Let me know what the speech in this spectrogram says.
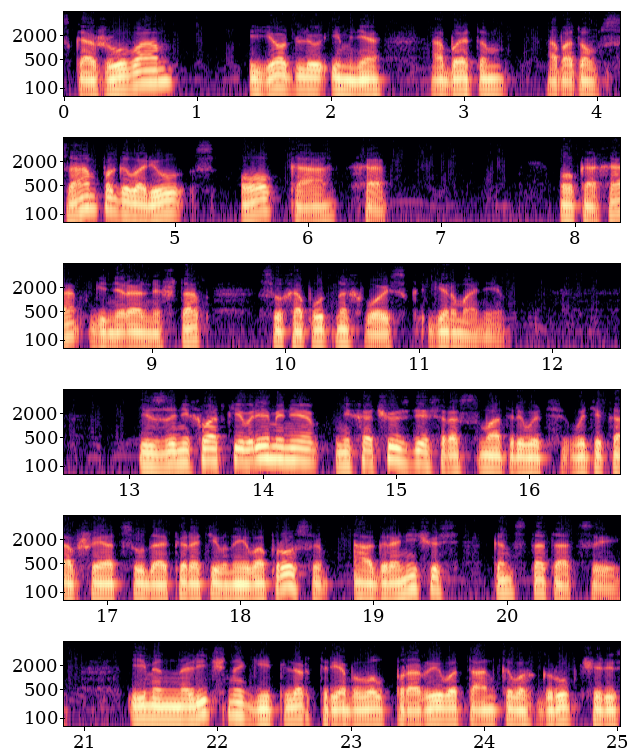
скажу вам, Йодлю и мне, об этом, а потом сам поговорю с ОКХ. ОКХ — Генеральный штаб сухопутных войск Германии. Из-за нехватки времени не хочу здесь рассматривать вытекавшие отсюда оперативные вопросы, а ограничусь констатацией — Именно лично Гитлер требовал прорыва танковых групп через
